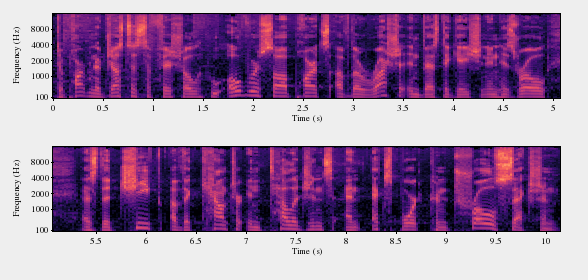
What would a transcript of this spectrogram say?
Department of Justice official who oversaw parts of the Russia investigation in his role as the chief of the Counterintelligence and Export Control Section.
